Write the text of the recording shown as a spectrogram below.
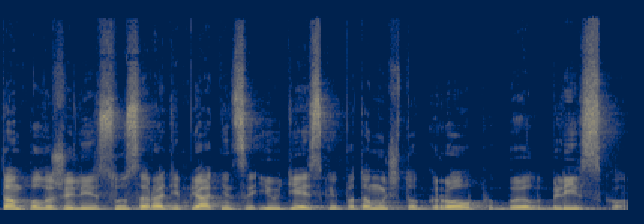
Там положили Иисуса ради пятницы иудейской, потому что гроб был близко.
